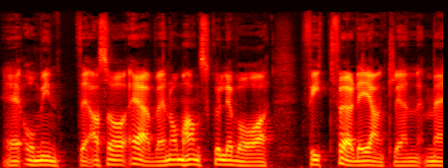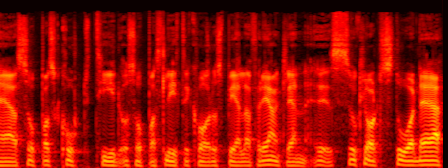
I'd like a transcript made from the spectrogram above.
eh, Om inte, alltså även om han skulle vara fit för det egentligen med så pass kort tid och så pass lite kvar att spela för egentligen. Eh, såklart står det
